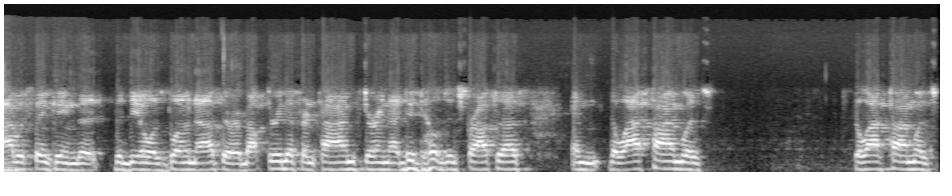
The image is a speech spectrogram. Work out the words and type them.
I was thinking that the deal was blown up, there were about three different times during that due diligence process, and the last time was the last time was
